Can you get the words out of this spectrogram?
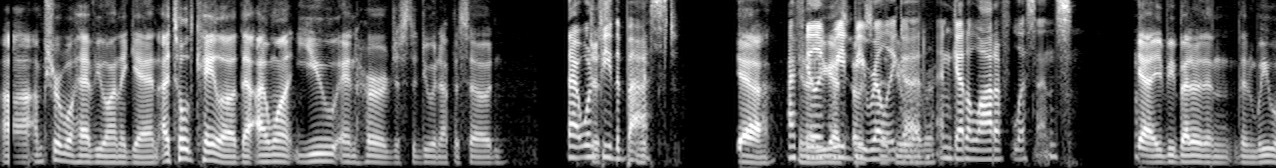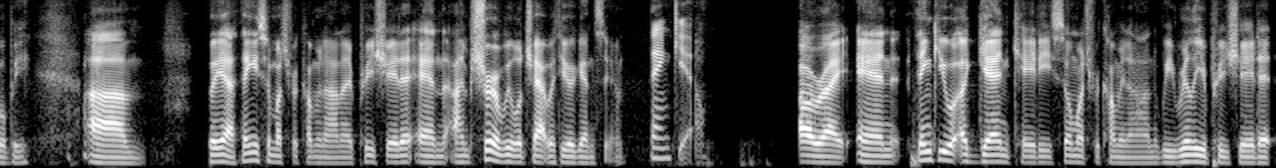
Uh, I'm sure we'll have you on again. I told Kayla that I want you and her just to do an episode. That would be the best. Yeah, I feel know, like we'd be really good whatever. and get a lot of listens. Yeah, you'd be better than than we will be. Um, but yeah, thank you so much for coming on. I appreciate it, and I'm sure we will chat with you again soon. Thank you. All right, and thank you again, Katie, so much for coming on. We really appreciate it.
